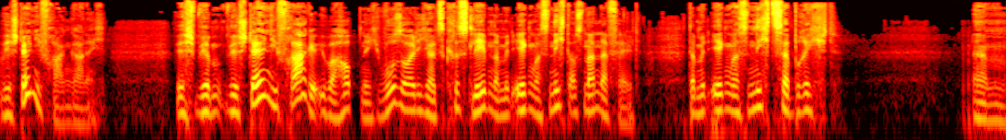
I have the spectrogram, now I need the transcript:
wir stellen die Fragen gar nicht. Wir, wir, wir stellen die Frage überhaupt nicht, wo sollte ich als Christ leben, damit irgendwas nicht auseinanderfällt, damit irgendwas nicht zerbricht. Ähm,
